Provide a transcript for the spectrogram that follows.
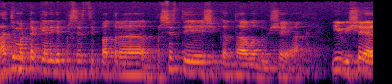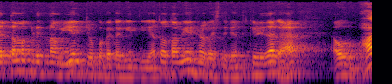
ರಾಜ್ಯ ಮಟ್ಟಕ್ಕೆ ಏನಿದೆ ಪ್ರಶಸ್ತಿ ಪತ್ರ, ಪ್ರಶಸ್ತಿ ಸಿಕ್ಕಂತಹ ಒಂದು ವಿಷಯ. ಈ ವಿಷಯ ತಮ್ಮ ಕಡೆಯಿಂದ ನಾವು ಏನು ತಿಳ್ಕೊಬೇಕಾಗೈತಿ ಅಥವಾ ತಾವು ಏನು ಹೇಳಬಯಸ್ತೀರಿ ಅಂತ ಕೇಳಿದಾಗ ಅವರು ಭಾಳ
